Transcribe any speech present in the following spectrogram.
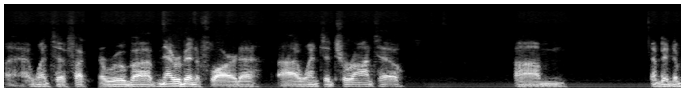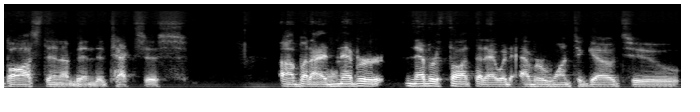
I went to fucking Aruba. I've never been to Florida. Uh, I went to Toronto. Um, I've been to Boston. I've been to Texas. Uh, but I had never never thought that I would ever want to go to,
